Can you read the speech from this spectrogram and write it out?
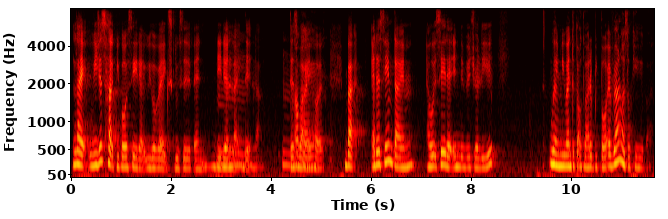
Like we just heard people say that we were very exclusive and they didn't like that lah. Mm, That's what I heard. But at the same time, I would say that individually, when we went to talk to other people, everyone was okay with us.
